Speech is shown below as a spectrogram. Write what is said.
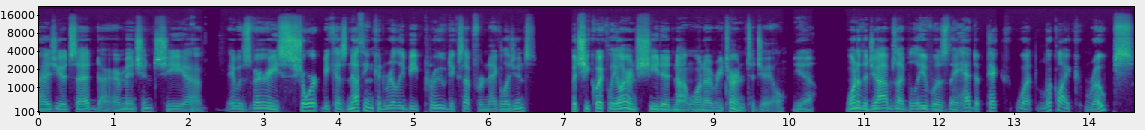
as you had said or mentioned. She uh, it was very short because nothing could really be proved except for negligence. But she quickly learned she did not want to return to jail. Yeah. One of the jobs, I believe, was they had to pick what looked like ropes,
